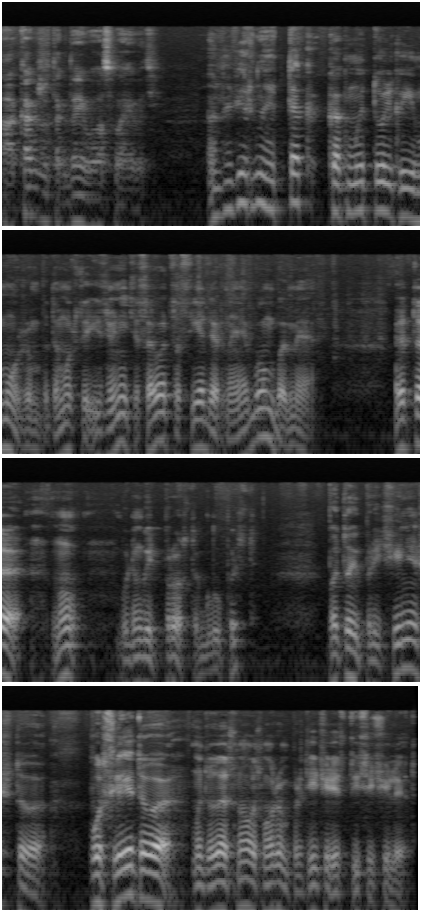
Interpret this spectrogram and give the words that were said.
а как же тогда его осваивать? А, наверное, так, как мы только и можем, потому что, извините, соваться с ядерными бомбами, это, ну, будем говорить, просто глупость, по той причине, что после этого мы туда снова сможем прийти через тысячи лет.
